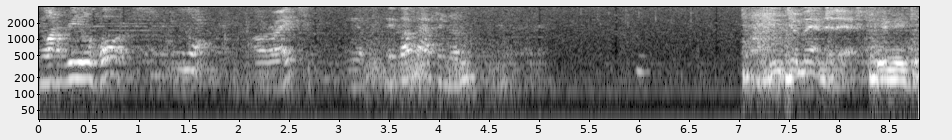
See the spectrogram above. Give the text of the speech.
You want a real horse? Yeah. All right. You have to pick up after them. You demanded it. We need the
